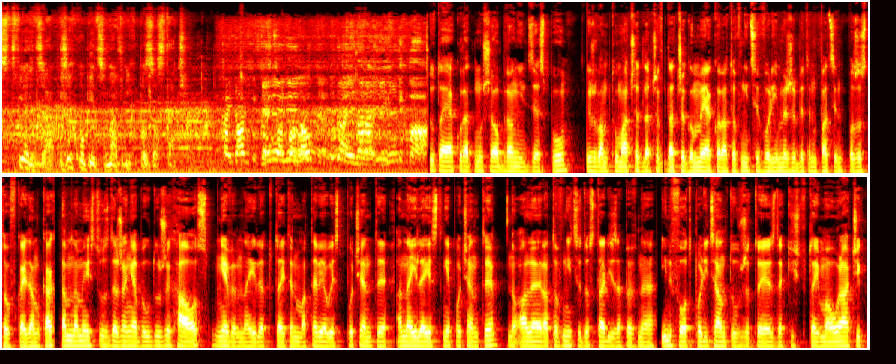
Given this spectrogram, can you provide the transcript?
stwierdza, że chłopiec ma w nich pozostać. Kajdanki? Tutaj akurat muszę obronić zespół. Już Wam tłumaczę, dlaczego, dlaczego my jako ratownicy wolimy, żeby ten pacjent pozostał w kajdankach. Tam na miejscu zdarzenia był duży chaos. Nie wiem, na ile tutaj ten materiał jest pocięty, a na ile jest niepocięty. No ale ratownicy dostali zapewne info od policjantów, że to jest jakiś tutaj małolacik,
